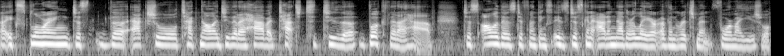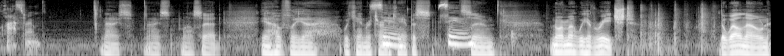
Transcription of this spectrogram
uh, exploring just the actual technology that I have attached to, to, the book that I have. Just all of those different things is just going to add another layer of enrichment for my usual classroom. Nice, nice. Well said. Yeah, hopefully uh, we can return soon. to campus soon. soon. Norma, we have reached the well known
